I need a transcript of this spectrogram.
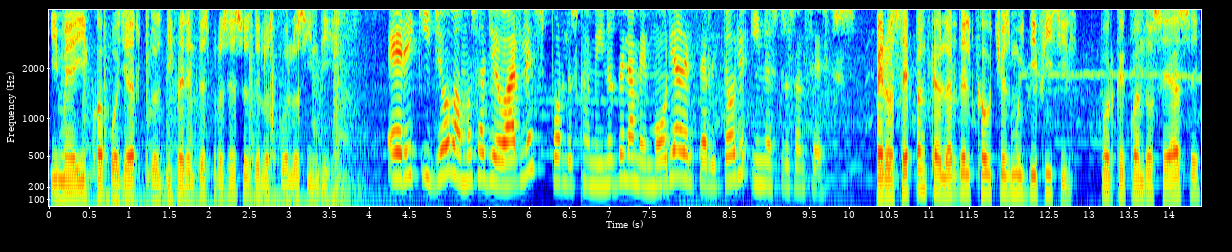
y me dedico a apoyar los diferentes procesos de los pueblos indígenas. Eric y yo vamos a llevarles por los caminos de la memoria del territorio y nuestros ancestros. Pero sepan que hablar del caucho es muy difícil, porque cuando se hace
